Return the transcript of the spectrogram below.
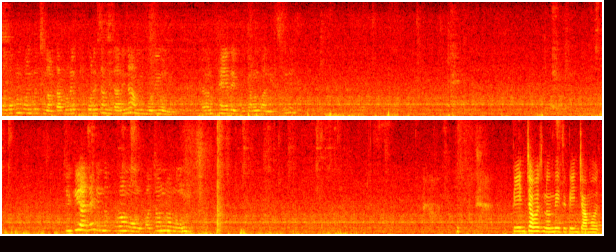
ততক্ষণ পর্যন্ত ছিলাম। তারপরে কি করেছে আমি জানি না, আমি বলিও নি। এখন খেয়ে দেখব কেমন বানিয়েছি, ঠিক আছে? ঠিকই আছে, কিন্তু পুরো নুন প্রচণ্ড নুন। তিন চামচ নুন দিয়েছি, তিন চামচ।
